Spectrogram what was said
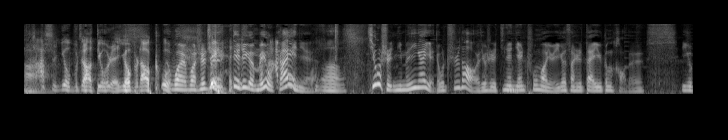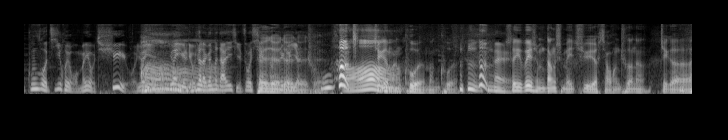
他是又不知道丢人，又不知道酷。我我是这对这个没有概念，啊，就是你们应该也都知道，就是今嗯年年初嘛，有一个算是待遇更好的一个工作机会，我没有去，我愿意、啊愿意留下来跟大家一起做现场这个对对对对演出。哦，这个蛮酷的，蛮酷的。哎，所以为什么当时没去小黄车呢？这个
